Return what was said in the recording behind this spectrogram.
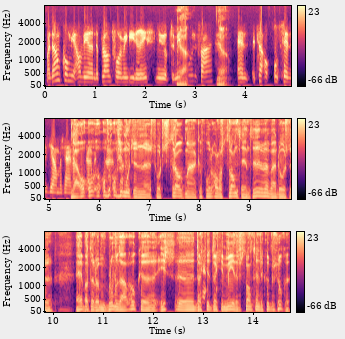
Maar dan kom je alweer in de planvorming die er is, nu op de Middenboulevard. Ja. En het zou ontzettend jammer zijn. Ja, of, of je moet een eh, soort strook maken voor alle strandtenten. wa- Waardoor ze, hè, wat er in Bloemendaal ook eh, is, eh, dat, je, dat je meerdere strandtenten kunt bezoeken.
